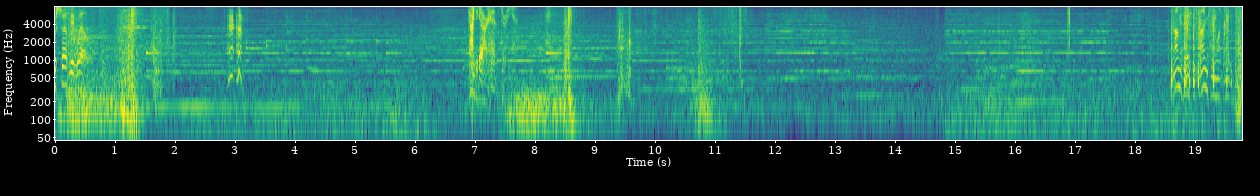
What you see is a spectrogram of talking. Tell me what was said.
You serve me well. Time to get our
